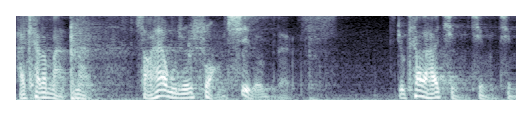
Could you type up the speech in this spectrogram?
还开的蛮蛮，上海我觉得爽气，对不对？就开的还挺挺挺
